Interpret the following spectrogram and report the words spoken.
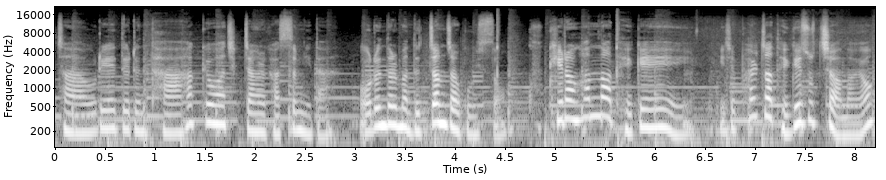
자 우리 애들은 다 학교와 직장을 갔습니다. 어른들만 늦잠 자고 있어. 쿠키랑 한나 되게 이제 팔자 되게 좋지 않아요?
